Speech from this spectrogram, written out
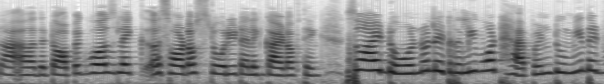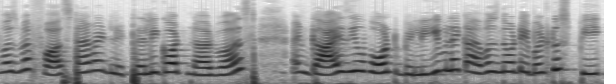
so uh, the topic was like a sort of storytelling kind of thing. So I don't know literally what happened to me. That was my first time. I literally got nervous. And guys you won't believe like I was not able to speak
